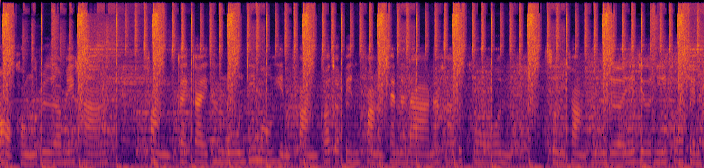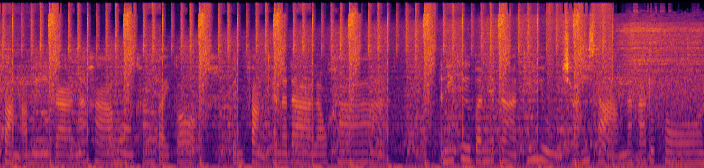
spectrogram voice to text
ออกของเรือไหมคะ ฝั่งไกลๆทางนู้นที่มองเห็นฝั่งก็จะเป็นฝั่งแคนาดานะคะ ทุกคน ส่วนฝั่งทางเรือเยอะๆนี้ก็เป็นฝั่งอเมริกานะคะ มองข้ามไปก็เป็นฝั่งแคนาดาแล้วค่ะ อันนี้คือบรรยากาศที่อยู่ชั้น 3 นะคะทุกคน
